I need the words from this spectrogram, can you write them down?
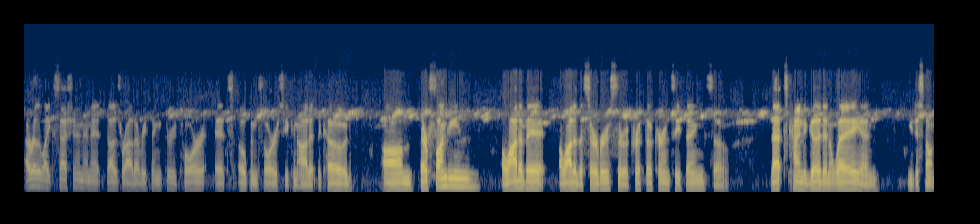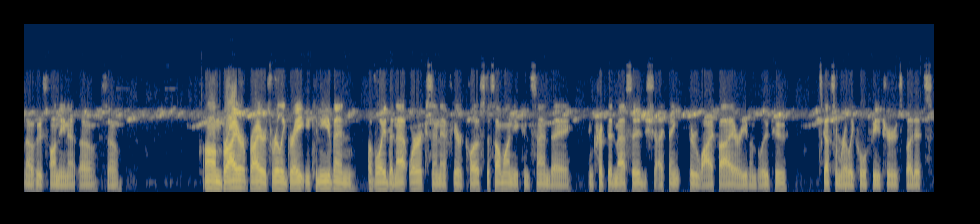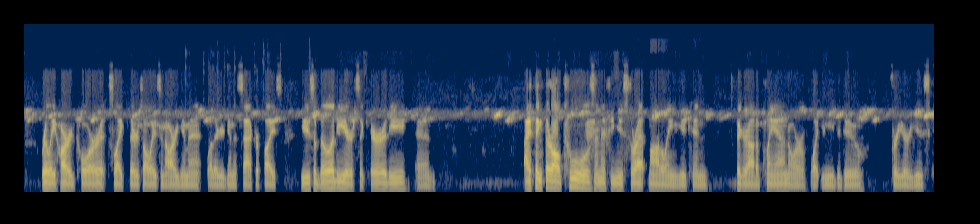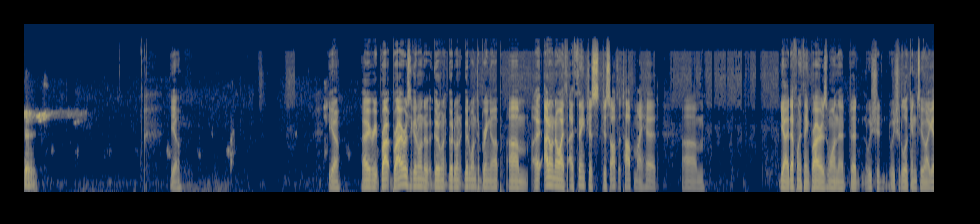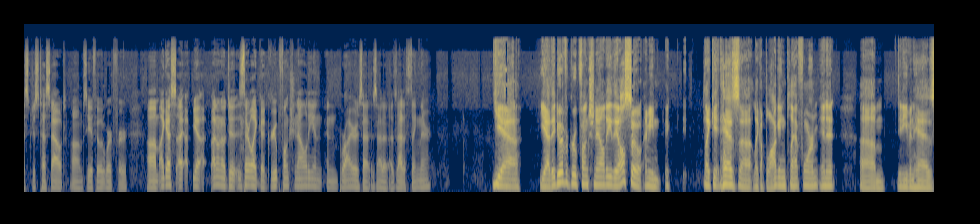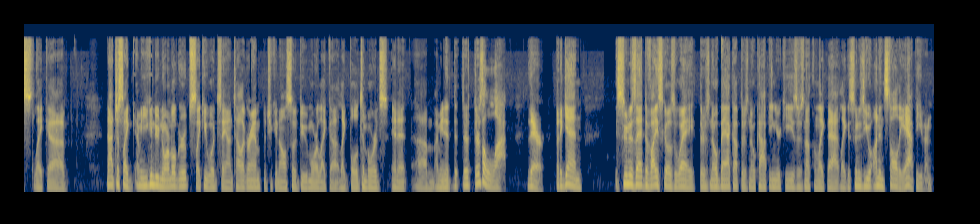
I really like Session, and it does route everything through Tor. It's open source. You can audit the code. Um, they're funding a lot of it, a lot of the servers through a cryptocurrency thing. So that's kind of good in a way, and you just don't know who's funding it though. So um, Briar, is really great. You can even avoid the networks, and if you're close to someone, you can send a encrypted message. I think through Wi-Fi or even Bluetooth. It's got some really cool features, but it's really hardcore. It's like there's always an argument whether you're going to sacrifice usability or security, and I think they're all tools. And if you use threat modeling, you can figure out a plan or what you need to do for your use case. Yeah. Yeah, I agree. Bri- Briar is a good one to good one good one good one to bring up. Um, I, I don't know. I, th- I think just just off the top of my head, um, yeah, I definitely think Briar is one that, that we should we should look into. I guess just test out, um, see if it would work for um, I guess I yeah I don't know. Do, is there like a group functionality in, in Briar? Is that is that a, is that a thing there? Yeah, yeah, they do have a group functionality. They also, I mean, it, like it has uh, like a blogging platform in it. Um, it even has like uh, not just like I mean, you can do normal groups like you would say on Telegram, but you can also do more like uh, like bulletin boards in it. Um, I mean, it, there, there's a lot there, but again as soon as that device goes away, there's no backup, there's no copying your keys, there's nothing like that. Like as soon as you uninstall the app, even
